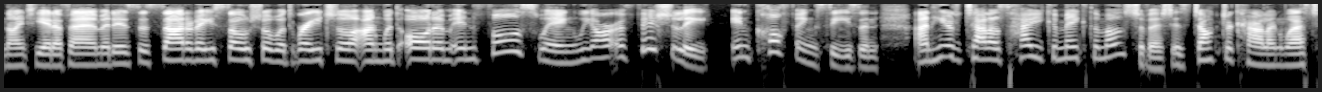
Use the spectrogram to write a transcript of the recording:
98 FM. It is the Saturday social with Rachael, and with autumn in full swing, we are officially in cuffing season. And here to tell us how you can make the most of it is Dr. Caroline West,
